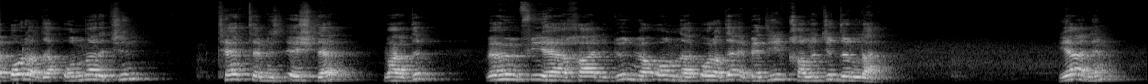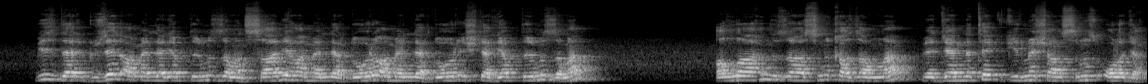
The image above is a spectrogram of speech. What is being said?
orada onlar için tertemiz eşler vardır. Ve hum fiha halidun ve onlar orada ebedi kalıcıdırlar. Yani bizler güzel ameller yaptığımız zaman, salih ameller, doğru ameller, doğru işler yaptığımız zaman Allah'ın rızasını kazanma ve cennete girme şansımız olacak.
